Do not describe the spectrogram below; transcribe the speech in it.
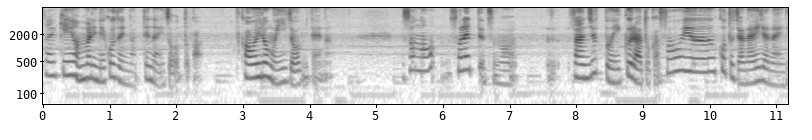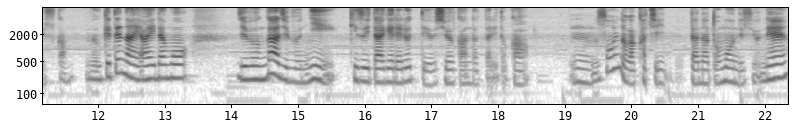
最近あんまり猫背になってないぞとか顔色もいいぞみたいな。そのそれってその30分いくらとかそういうことじゃないじゃないですか。受けてない間も自分が自分に気づいてあげれるっていう習慣だったりとか、うん、そういうのが価値だなと思うんですよね。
